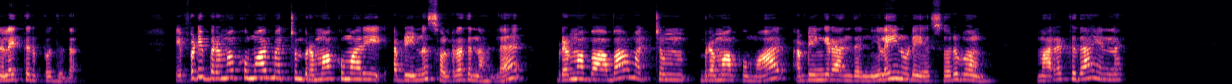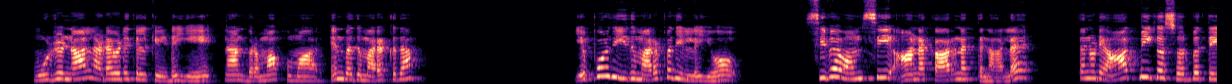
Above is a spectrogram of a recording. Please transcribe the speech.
நிலைத்திருப்பது தான் எப்படி பிரம்மகுமார் மற்றும் பிரம்மாகுமாரி அப்படின்னு சொல்றதுனால பிரம்ம பாபா மற்றும் பிரம்மாகுமார் அப்படிங்கிற அந்த நிலையினுடைய சொரூபம் மறக்குதா என்ன? முழு நாள் நடவடிக்கைகளுக்கு இடையே நான் பிரம்மாகுமார் என்பது மறக்குதா? எப்பொழுது இது மறப்பதில்லையோ? சிவவம்சி ஆன காரணத்தினால தன்னுடைய ஆத்மீக சொர்பத்தை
